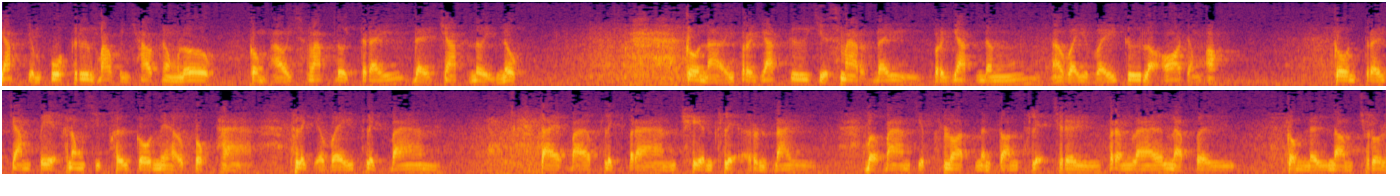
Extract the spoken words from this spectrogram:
យ័ត្នចំពោះគ្រឿងបោកបញ្ឆោតក្នុងលោកកុំឲ្យស្លាប់ដូចត្រីដែលចាប់នៅនោះ កូនហើយប្រយ័ត្នគឺជាស្មារតីប្រយ័ត្ននឹងអ្វីអ្វីគឺល្អទាំងអស់កូនត្រូវចាំពាក្យក្នុងសិភៅកូននេះឪពុកថាភ្លេចអ្វីភ្លេចបាន តែបើភ្លេចប្រានឈានធ្លាក់រណ្ដៅបើបានជាផ្្លាត់មិនតន់ធ្លាក់ជ្រៅប្រឹងឡើងណាពៅកុំនៅនាំជ្រុល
